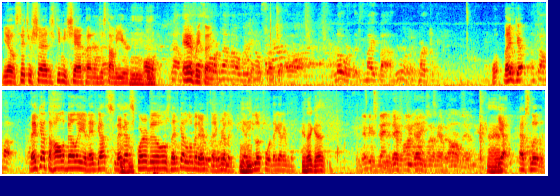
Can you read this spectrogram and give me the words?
You know, citrus shad. Just give me shad patterns this time of year on Now, everything. As far as I know, there's no such a, uh, lure that's made by Berkley. Well, they've got I'm talking about. they've got the hollow belly and they've got they've Mm-hmm. got square bills. They've got a little bit of everything, really. Yeah, if you look for it, they got everything. yeah, they got it. They've In expanded the their line. few days, they'll have it all down here. Uh, Yeah, absolutely.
